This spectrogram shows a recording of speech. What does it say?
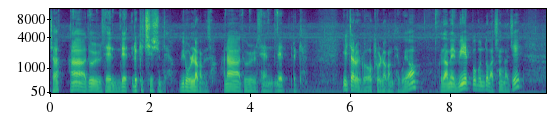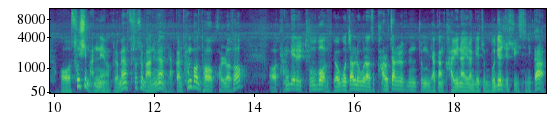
자 하나 둘 셋 넷. 이렇게 치시면 돼요. 위로 올라가면서. 하나 둘 셋 넷. 이렇게. 일자로 이렇게 올라가면 되고요. 그 다음에 위에 부분도 마찬가지. 어, 숱이 많네요. 그러면 숱을 많으면 약간 한 번 더 걸러서 어, 단계를 두번 요거 자르고 나서 바로 자르면 좀 약간 가위나 이런 게 좀 무뎌질 수 있으니까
